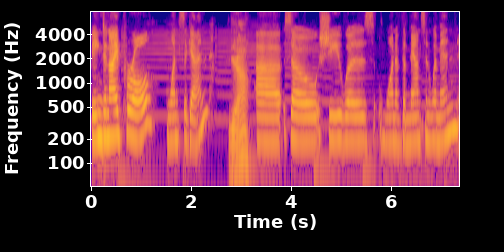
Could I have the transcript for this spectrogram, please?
being denied parole once again. Yeah. Uh, so she was one of the Manson women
